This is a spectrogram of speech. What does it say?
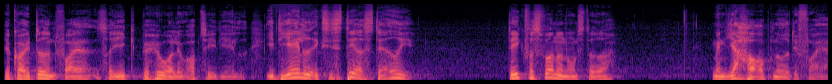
Jeg går i døden for jer, så I ikke behøver at leve op til idealet. Idealet eksisterer stadig. Det er ikke forsvundet nogen steder. Men jeg har opnået det for jer.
